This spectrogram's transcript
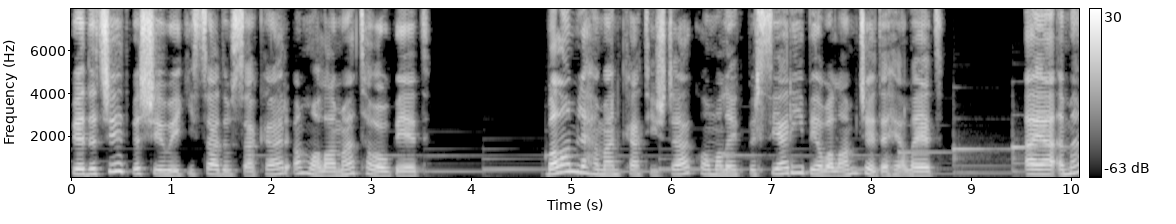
پێدەچێت بە شێوەیەکی سادە و ساکار ئەم وەڵامە تەواو بێت، بەڵام لە هەمان کاتیشدا کۆمەڵێک پرسیاری بێ وەڵام جێدەهێڵێت، ئایا ئەمە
